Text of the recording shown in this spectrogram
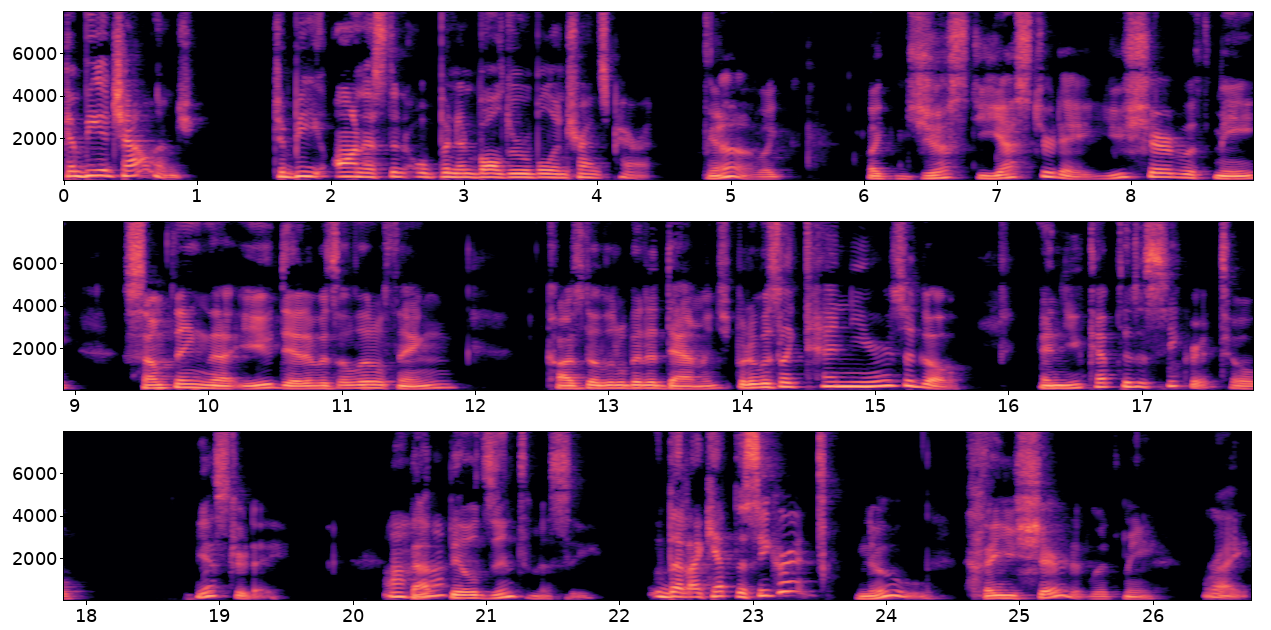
can be a challenge to be honest and open and vulnerable and transparent. Yeah, like like just yesterday, you shared with me something that you did. It was a little thing, caused a little bit of damage, but it was like 10 years ago. And you kept it a secret till yesterday. Uh-huh. That builds intimacy. that I kept the secret? No, that you shared it with me. Right.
